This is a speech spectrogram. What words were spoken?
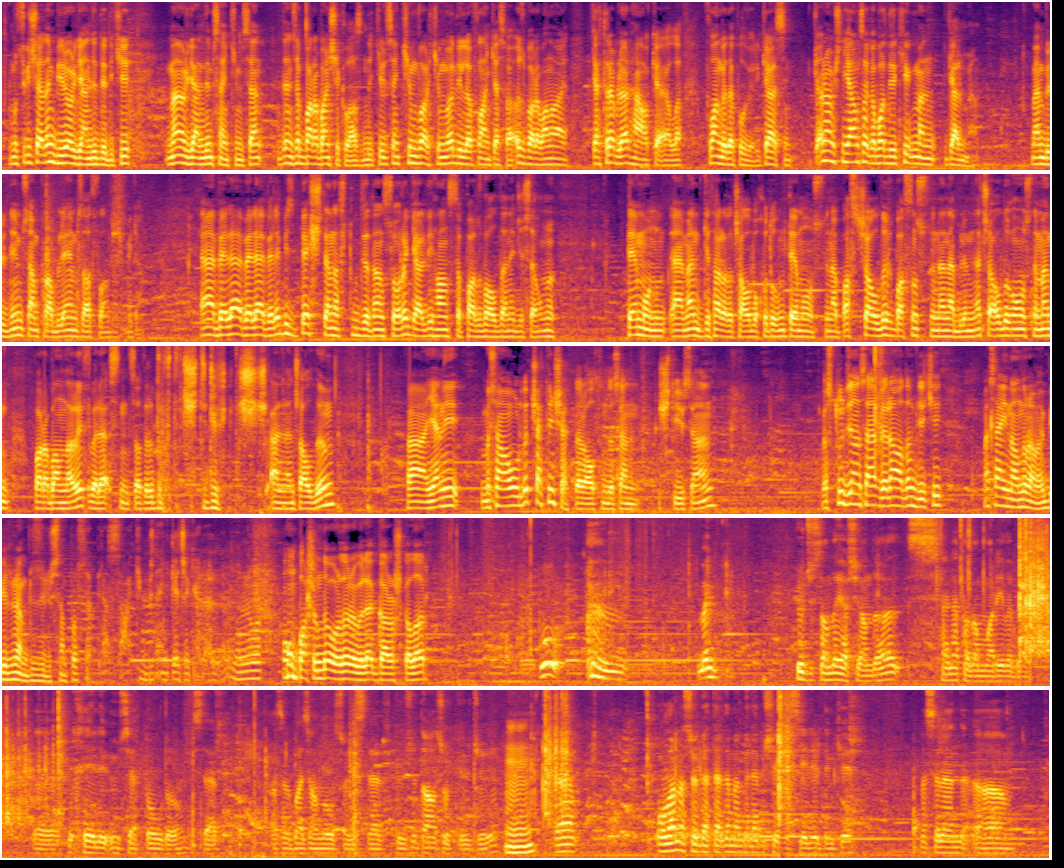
Musiqiçilərdən biri örgəndi dedi ki, mən öyrəndim sən kimsən. Deyəncə barabanşik lazımdır ki, bilsən kim var, kim var, lillə falan kəs var. Öz barabanı. Gətirə bilər. Hə, okey, Allah. Falan qədər pul verir, gəlsin. Gəlməmişdən yarım saat qabaq deyir ki, mən gəlmirəm. Mən bildiyim sən problem, zat falan çəkməkən. Yəni belə, belə, belə biz 5 dənə studiyadan sonra gəldik hansısa parvalda necəsə onu demonun, yəni mən gitarada çalıb oxuduğum demon üstünə bas çaldıq, basın üstünə nə bilim nə çaldıq, onun üstünə mən barabanları belə sintetizatoru əllə çaldım. Hə, yəni məsələn orada çətin şərtlər altında sən işləyirsən. Və studiyanı sənə verən adam deyir ki, mən sənə inanıram, bilirəm düzülürsən, prosta biraz sakin birdən gecə gələrlər. Onun başında orada belə qarışqalar. Bu mən Gürcüstanda yaşayanda sənət adamları ilə biraz e, bir xeyli ünsiyyətdə oldum. İstər Azərbaycanlı olsun, istər Gürcü, daha çox Gürcü. Hı -hı. Və onlarla söhbətlərdə mən belə bir şey hiss edirdim ki, məsələn, ə,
